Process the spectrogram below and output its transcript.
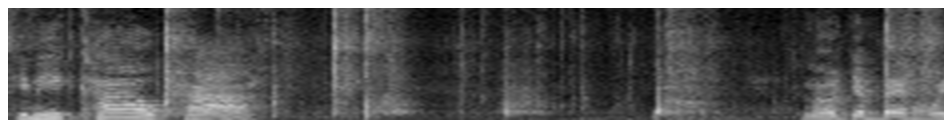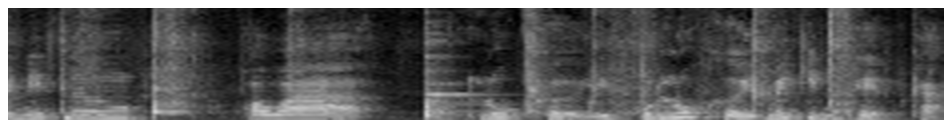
ทีนี้ข้าวค่ะ เราจะแบ่งไว้นิดนึง เพราะว่าลูกเขยคุณลูกเขยไม่กินเผ็ดค่ะ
